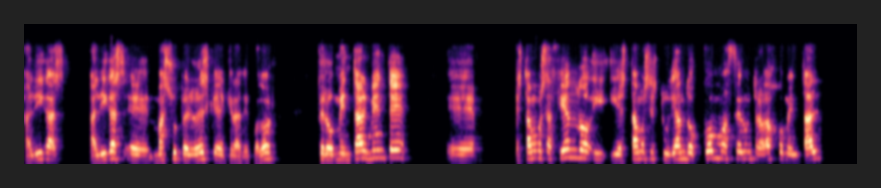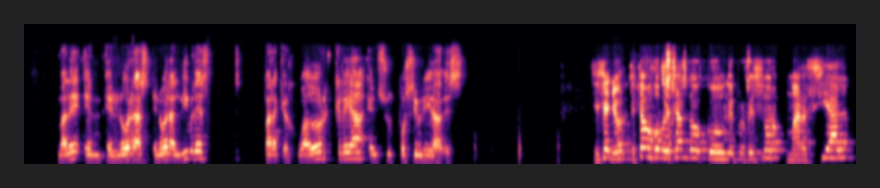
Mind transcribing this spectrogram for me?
a ligas, a ligas eh, más superiores que, las de Ecuador. Pero mentalmente eh, estamos haciendo y, estamos estudiando cómo hacer un trabajo mental ¿vale? En, horas, en horas libres para que el jugador crea en sus posibilidades. Sí, señor. Estamos conversando con el profesor Marcial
